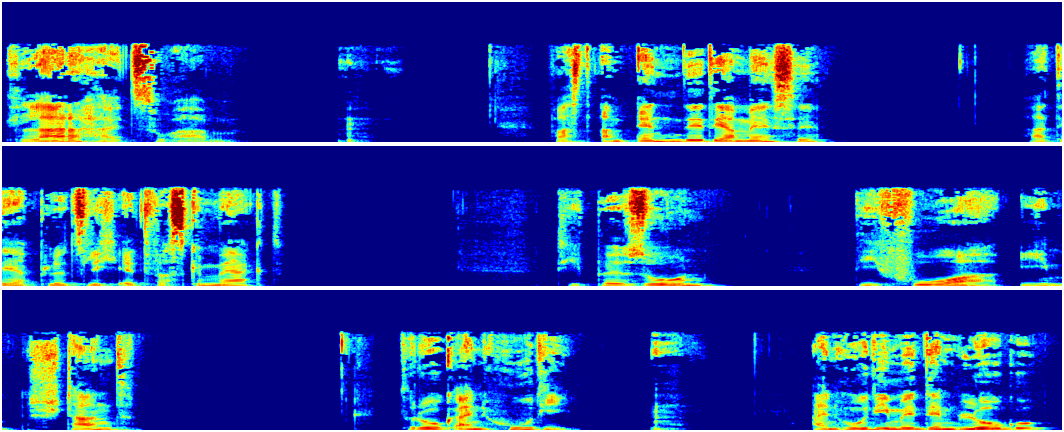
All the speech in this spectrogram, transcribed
Klarheit zu haben. Fast am Ende der Messe hat er plötzlich etwas gemerkt. Die Person, die vor ihm stand, trug ein Hoodie. Ein Hoodie mit dem Logo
